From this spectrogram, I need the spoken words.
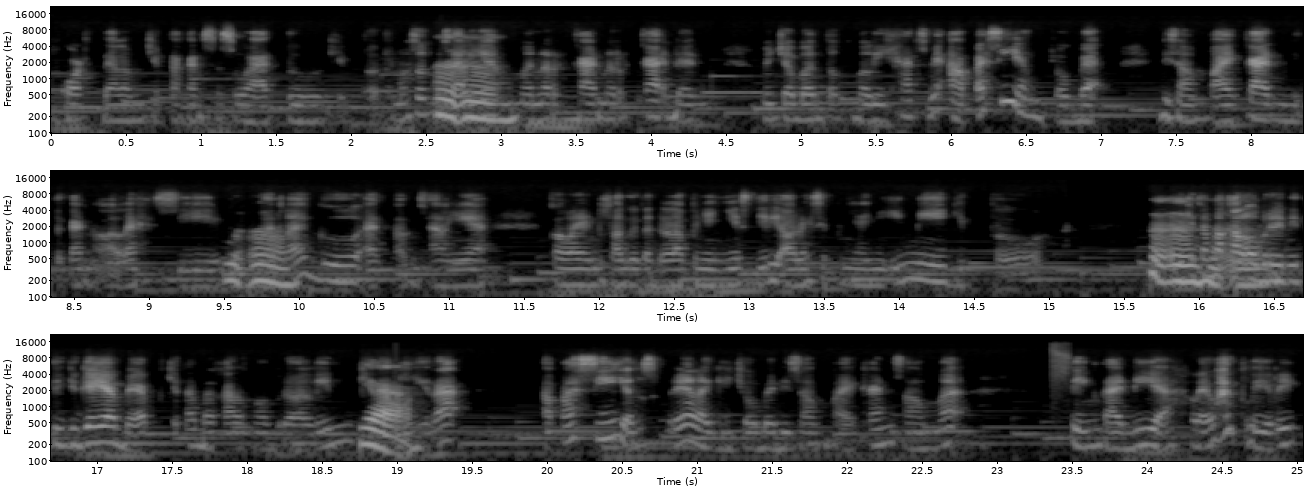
effort dalam menciptakan sesuatu gitu termasuk misalnya mm-hmm. menerka-nerka dan mencoba untuk melihat sebenarnya apa sih yang coba disampaikan gitu kan oleh si pembuat mm-hmm. lagu atau misalnya kalau yang lagu itu adalah penyanyi sendiri oleh si penyanyi ini gitu mm-hmm. kita bakal obrolin itu juga ya Beb kita bakal ngobrolin ya. kira-kira yeah apa sih yang sebenarnya lagi coba disampaikan sama Sting tadi ya lewat lirik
